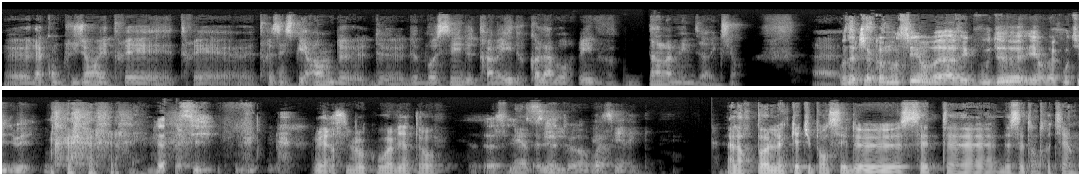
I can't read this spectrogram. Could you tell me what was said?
la conclusion est très très très inspirante de, de, de, bosser, de travailler, de collaborer dans la même direction. On a déjà commencé, on va avec vous deux et on va continuer. merci. Merci beaucoup, à bientôt. Merci, à bientôt, au revoir. Merci Eric. Alors Paul, qu'as-tu pensé de, cette, euh, de cet entretien?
